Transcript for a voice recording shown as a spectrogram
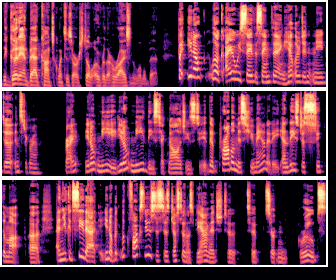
The good and bad consequences are still over the horizon a little bit. But you know, look, I always say the same thing. Hitler didn't need uh, Instagram right? You don't need you don't need these technologies. To, the problem is humanity, and these just soup them up. Uh, and you could see that, you know. But look, Fox News just just as damage to to certain groups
